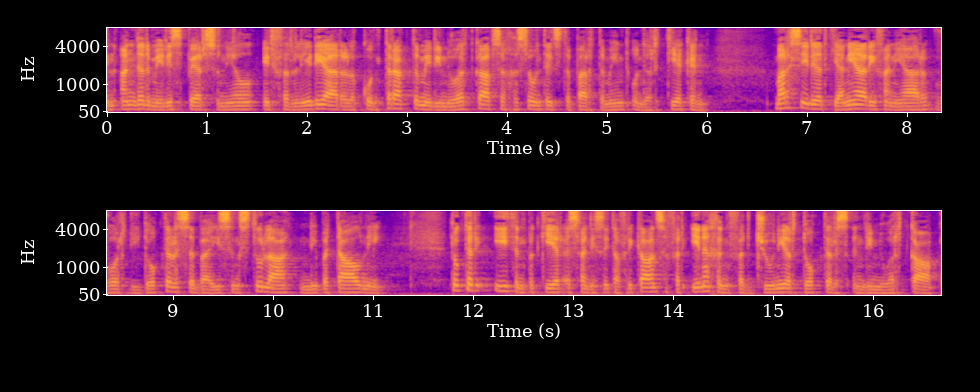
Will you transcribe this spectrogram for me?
en ander mediese personeel het verlede jaar hulle kontrakte met die Noord-Kaapse Gesondheidsdepartement onderteken. Maar sedert Januarie vanjaar word die dokter se behuisingstoelaag nie betaal nie. Dr Ethan Bekeer is van die Suid-Afrikaanse Vereniging vir Junior Dokters in die Noord-Kaap.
